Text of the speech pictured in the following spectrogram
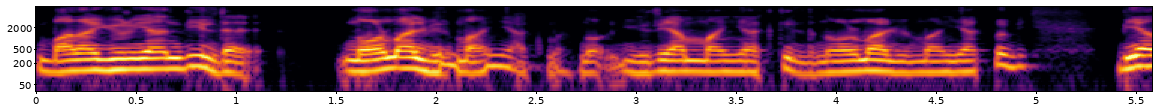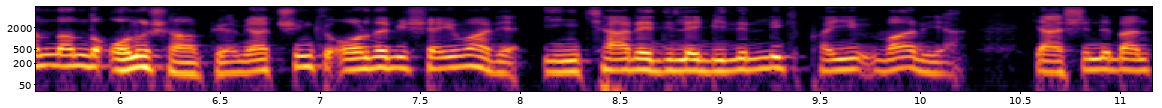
bana yürüyen değil de normal bir manyak mı? No, yürüyen manyak değil de normal bir manyak mı? Bir, bir yandan da onu şey yapıyorum. Ya çünkü orada bir şey var ya inkar edilebilirlik payı var ya. Yani şimdi ben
